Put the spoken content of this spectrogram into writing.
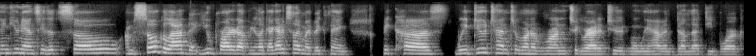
Thank you, Nancy. That's so, I'm so glad that you brought it up and you're like, I got to tell you my big thing because we do tend to run a run to gratitude when we haven't done that deep work.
